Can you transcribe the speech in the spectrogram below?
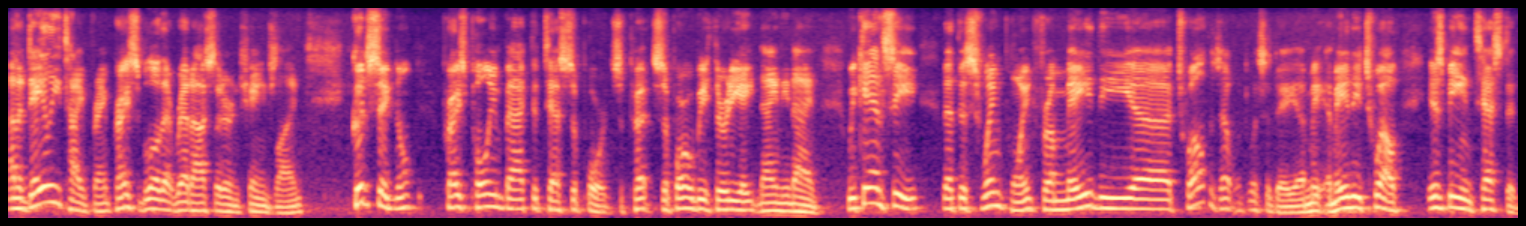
on a daily time frame, price below that red oscillator and change line, good signal price pulling back to test support. Support will be 38.99. We can see that the swing point from May the uh, 12th is that what's the day? Uh, May, May the 12th is being tested.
